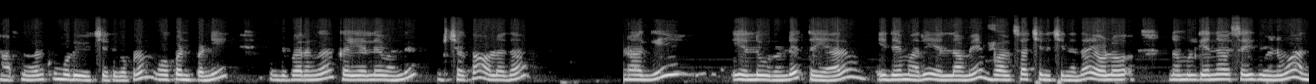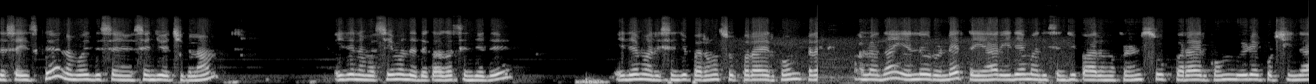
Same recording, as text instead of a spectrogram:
ஹாஃப் அன் ஹவருக்கு மூடி வச்சதுக்கப்புறம் ஓப்பன் பண்ணி இது பாருங்கள் கையாலே வந்து பிடிச்சாக்கா அவ்வளோதான் ராகி எள்ளு உருண்டை தயார்? இதே மாதிரி எல்லாமே பால்ஸாக சின்ன சின்னதாக எவ்வளோ நம்மளுக்கு என்ன சைஸ் வேணுமோ அந்த சைஸ்க்கு நம்ம இது செஞ்சு வச்சுக்கலாம். இது நம்ம சீமந்ததுக்காக செஞ்சது. இதே மாதிரி செஞ்சு பாருங்கள் சூப்பராக இருக்கும். அவ்வளோதான் எள்ளு உருண்டை தயார். இதே மாதிரி செஞ்சு பாருங்கள் ஃப்ரெண்ட்ஸ் சூப்பராக இருக்கும். வீடியோ பிடிச்சிருந்தா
